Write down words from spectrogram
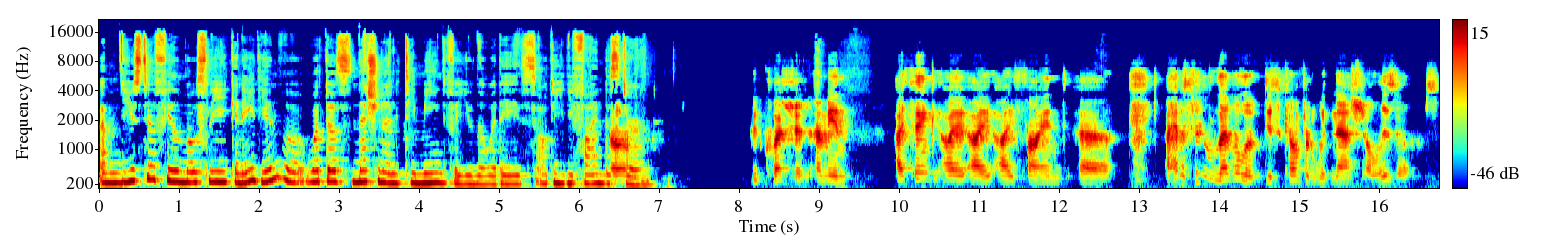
Um, do you still feel mostly Canadian? Or what does nationality mean for you nowadays? How do you define this oh, term? Good question. I mean, I think I, I, I find uh, I have a certain level of discomfort with nationalisms.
